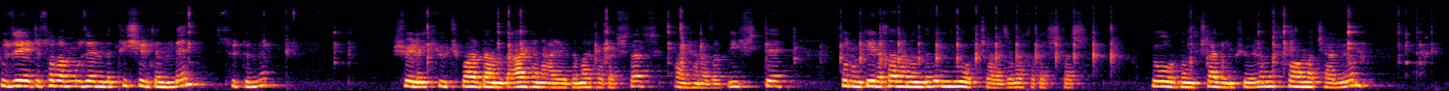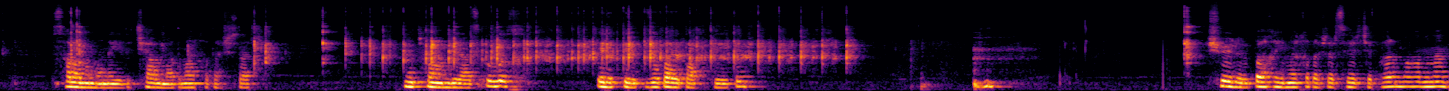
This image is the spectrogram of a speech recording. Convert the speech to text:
Güzelce sobamın üzerinde pişirdim ben sütümü. Şöyle 2-3 bardağını da Ayhan'a ayırdım arkadaşlar. Ayhan azat içti. Bunun geri kalanında ben yoğurt çalacağım arkadaşlar. Yoğurdumu çalayım şöyle mutfağıma çalıyorum. Salonuma neydi çalmadım arkadaşlar. Mutfağım biraz ılık. Elektrik sobaya taktıydım. Şöyle bir bakayım arkadaşlar serçe parmağımla.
